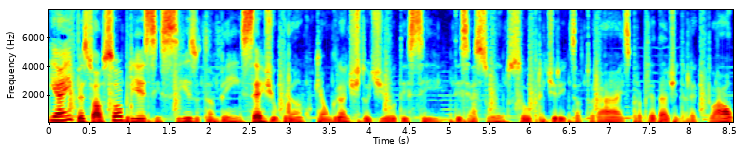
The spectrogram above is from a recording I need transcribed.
E aí, pessoal, sobre esse inciso também, Sérgio Branco, que é um grande estudioso desse, desse assunto sobre direitos autorais, propriedade intelectual,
